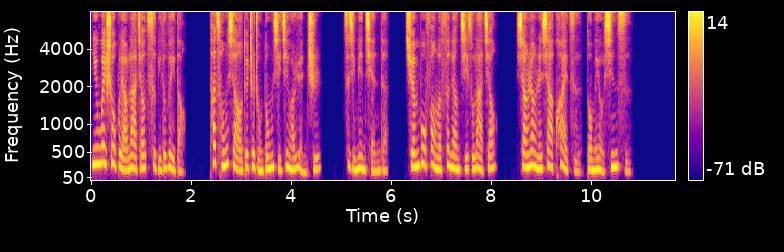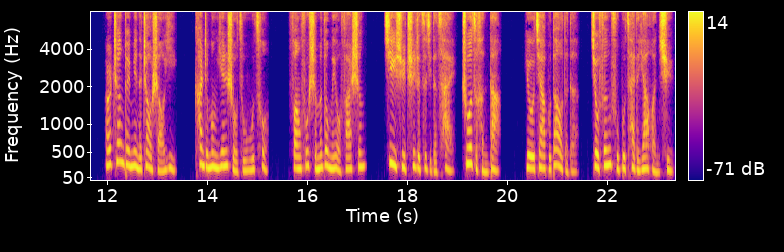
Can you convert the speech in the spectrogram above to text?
因为受不了辣椒刺鼻的味道，他从小对这种东西敬而远之。自己面前的全部放了分量极足辣椒，想让人下筷子都没有心思。而正对面的赵韶义看着梦烟手足无措，仿佛什么都没有发生。继续吃着自己的菜，桌子很大，有夹不到的的就吩咐布菜的丫鬟去。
